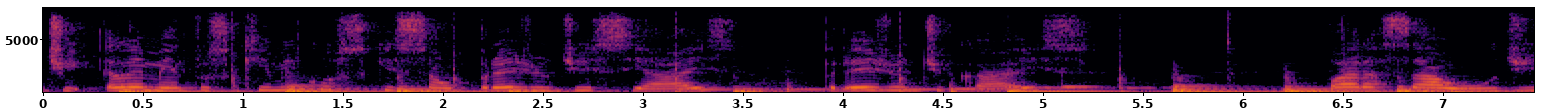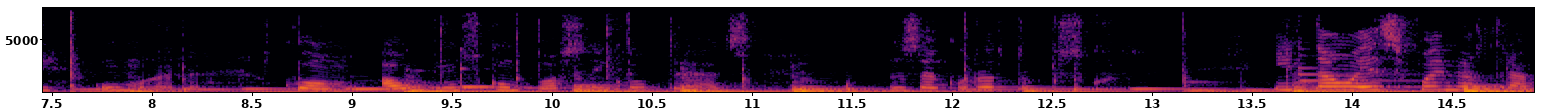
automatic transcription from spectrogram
de elementos químicos que são prejudiciais, prejudicais para a saúde humana, como alguns compostos encontrados nos agrotóxicos. Então esse foi meu trabalho.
